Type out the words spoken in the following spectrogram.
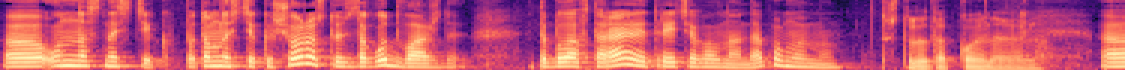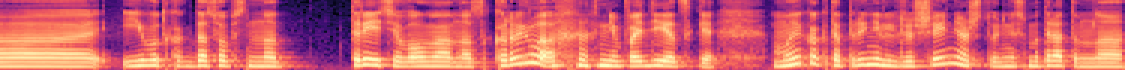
э, он нас настиг. Потом настиг еще раз, то есть за год дважды. Это была вторая и третья волна, да, по-моему? Что-то такое, наверное. Э, и вот когда, собственно, третья волна нас крыла, не по-детски, мы как-то приняли решение, что несмотря там на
